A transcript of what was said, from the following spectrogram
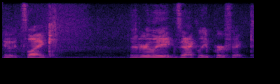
It's like literally exactly perfect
